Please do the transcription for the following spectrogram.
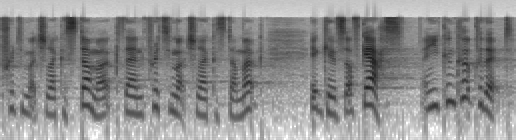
pretty much like a stomach, then pretty much like a stomach, it gives off gas, and you can cook with it.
